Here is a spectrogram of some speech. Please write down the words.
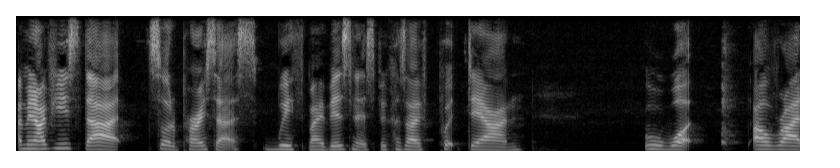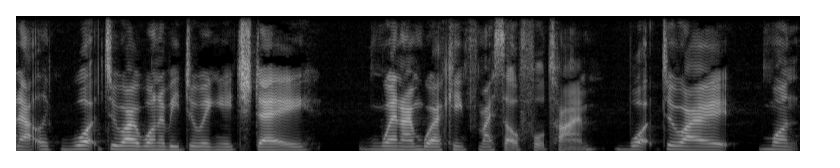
I mean, I've used that sort of process with my business because I've put down, well, what I'll write out, like, what do I want to be doing each day when I'm working for myself full time? What do I want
